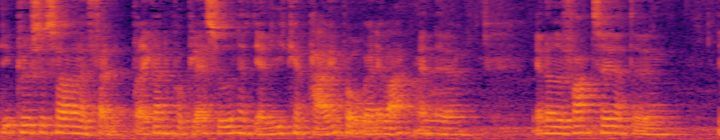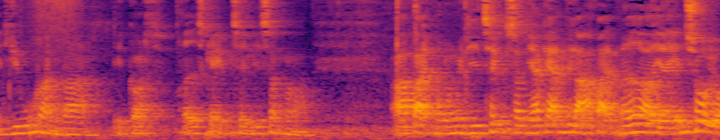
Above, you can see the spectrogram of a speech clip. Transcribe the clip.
lige pludselig så faldt brikkerne på plads, uden at jeg lige kan pege på, hvad det var. Men øh, jeg nåede frem til, at, øh, at juraen var et godt redskab til ligesom at arbejde med nogle af de ting, som jeg gerne ville arbejde med, og jeg indså jo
